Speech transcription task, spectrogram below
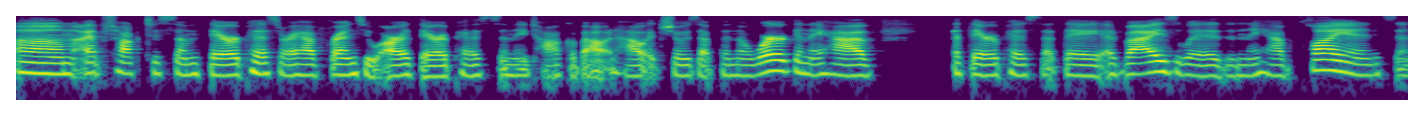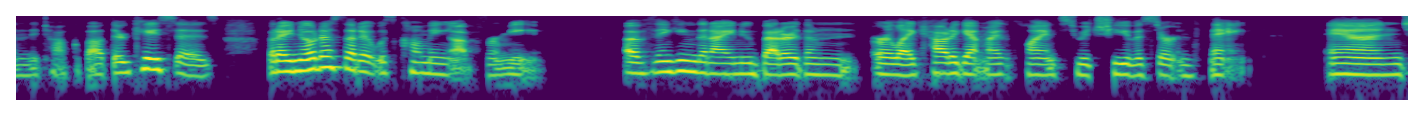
Um, I've talked to some therapists, or I have friends who are therapists, and they talk about how it shows up in their work, and they have a therapist that they advise with, and they have clients, and they talk about their cases. But I noticed that it was coming up for me of thinking that I knew better than, or like how to get my clients to achieve a certain thing. And,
